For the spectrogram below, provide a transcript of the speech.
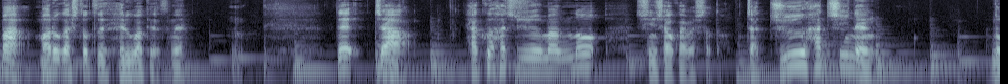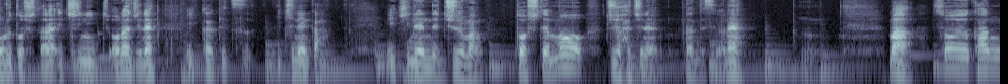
まあ丸が1つ減るわけですね、うん、でじゃあ180万の新車を買いましたと。じゃあ18年乗るとしたら1日同じね1ヶ月1年か。1年で10万。としても18年なんですよね。うん、まあそういう考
